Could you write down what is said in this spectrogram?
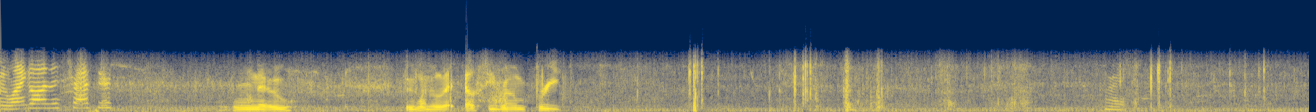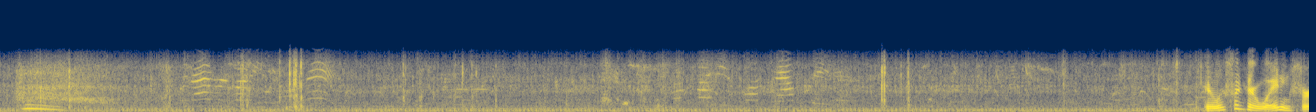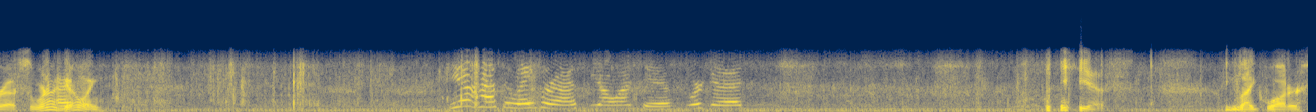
we want to go on this tractor? No. We want to let Elsie roam free. Alright. It looks like they're waiting for us, so we're not they? going. you don't have to wait for us if you don't want to. We're good. yes. You like water.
